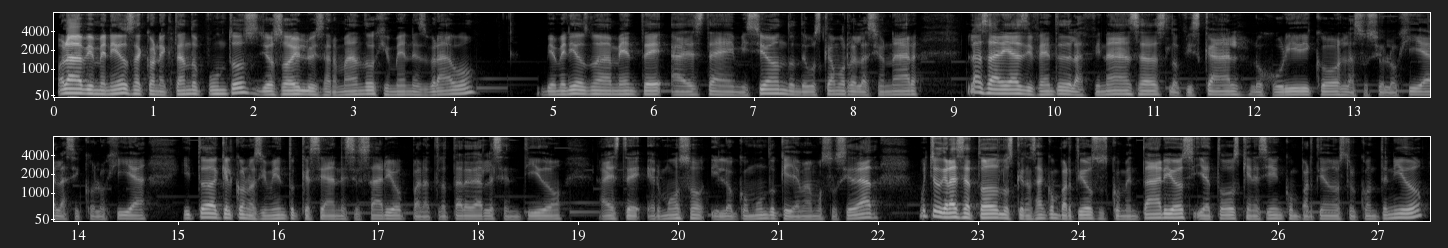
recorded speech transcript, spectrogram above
Hola, bienvenidos a Conectando Puntos. Yo soy Luis Armando Jiménez Bravo. Bienvenidos nuevamente a esta emisión donde buscamos relacionar las áreas diferentes de las finanzas, lo fiscal, lo jurídico, la sociología, la psicología y todo aquel conocimiento que sea necesario para tratar de darle sentido a este hermoso y loco mundo que llamamos sociedad. Muchas gracias a todos los que nos han compartido sus comentarios y a todos quienes siguen compartiendo nuestro contenido.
